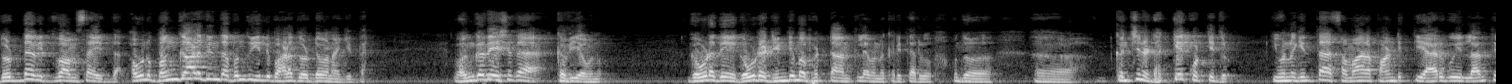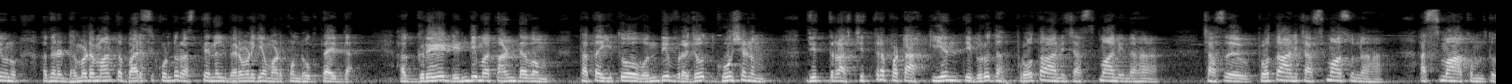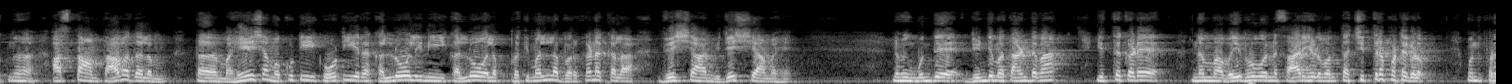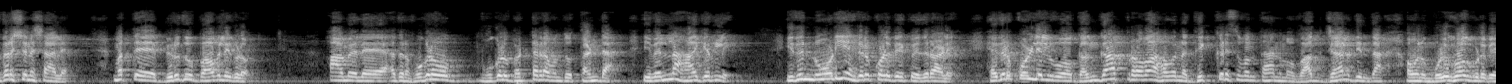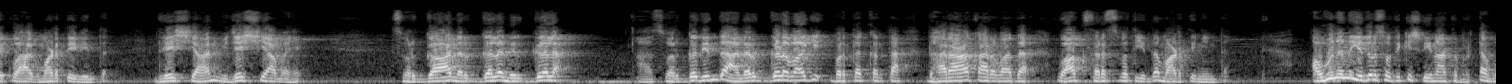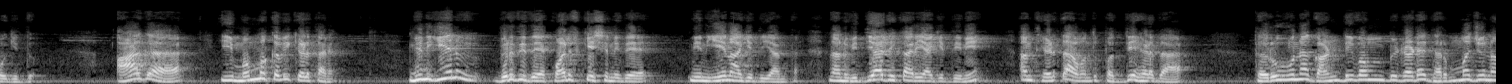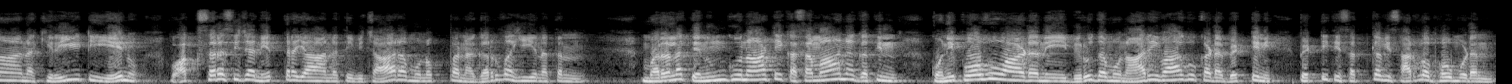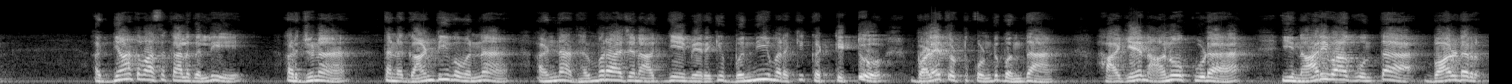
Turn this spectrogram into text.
ದೊಡ್ಡ ವಿದ್ವಾಂಸ ಇದ್ದ. ಅವನು ಬಂಗಾಳದಿಂದ ಬಂದು ಇಲ್ಲಿ ಬಹಳ ದೊಡ್ಡವನಾಗಿದ್ದ. ವಂಗದೇಶದ ಕವಿ ಅವನು. ಗೌಡದೇ, ಗೌಡ ಡಿಂಡಿಮ ಭಟ್ಟ ಅಂತಲೇ ಅವನು ಕರೀತಾರು. ಒಂದು ಕಂಚಿನ ಢಕ್ಕೆ ಕೊಟ್ಟಿದ್ರು. ಇವನಿಗಿಂತ ಸಮಾನ ಪಾಂಡಿತ್ಯ ಯಾರಿಗೂ ಇಲ್ಲ ಅಂತ ಇವನು ಅದನ್ನು ಢಮಢಮ ಅಂತ ಬಾರಿಸಿಕೊಂಡು ರಸ್ತೆಯಲ್ಲಿ ಮೆರವಣಿಗೆ ಮಾಡ್ಕೊಂಡು ಹೋಗ್ತಾ ಇದ್ದ. ಅಗ್ರೇ ಡಿಂಡಿಮ ತಾಂಡವಂ ತತ ಇತೋ ಒಂದಿವ್ ರಜೋದ್ಘೋಷಣಂ ಚಿತ್ರ ಚಿತ್ರಪಟ ಕಿಯಂತಿ ವಿರುದ್ಧ ಪ್ರೋತಾನಿ ಚಸ್ಮಾನಿನಃ ಪ್ರೋತಾನಿ ಚಸ್ಮಾಸುನಃ ಅಸ್ಮಾಕಂ ತುತ್ನ ಅಸ್ತಾಂ ತಾವದಲಂ ತ ಮಹೇಶ ಮಕುಟಿ ಕೋಟೀರ ಕಲ್ಲೋಲಿನಿ ಕಲ್ಲೋಲ ಪ್ರತಿಮಲ್ಲ ಬರ್ಕಣಕಲ ದ್ವೇಷ್ಯಾನ್ ವಿಜೇಷ್ಯಾಮಹೆ. ನಮಗೆ ಮುಂದೆ ಡಿಂಡಿಮ ತಾಂಡವ, ಇತ್ತ ಕಡೆ ನಮ್ಮ ವೈಭವವನ್ನು ಸಾರಿ ಹೇಳುವಂಥ ಚಿತ್ರಪಟಗಳು, ಒಂದು ಪ್ರದರ್ಶನ ಶಾಲೆ, ಮತ್ತೆ ಬಿರುದು ಬಾವಲಿಗಳು, ಆಮೇಲೆ ಅದರ ಹೊಗಳು ಹೊಗಳು ಭಟ್ಟರ ಒಂದು ತಂಡ, ಇವೆಲ್ಲ ಹಾಗಿರಲಿ. ಇದನ್ನ ನೋಡಿಯೇ ಹೆದರ್ಕೊಳ್ಬೇಕು ಎದುರಾಳಿ. ಹೆದರ್ಕೊಳ್ಳಿಲ್ವೋ ಗಂಗಾ ಪ್ರವಾಹವನ್ನು ಧಿಕ್ಕರಿಸುವಂತಹ ನಮ್ಮ ವಾಗ್ಜಾನದಿಂದ ಅವನು ಮುಳುಗೋಗ್ಬಿಡಬೇಕು, ಹಾಗೆ ಮಾಡ್ತೀವಿ ಅಂತ. ದ್ವೇಷ್ಯಾನ್ ವಿಜೇಶ್ಯಾಮಹೆ ಸ್ವರ್ಗ ನರ್ಗಲ ನಿರ್ಗಲ. ಆ ಸ್ವರ್ಗದಿಂದ ಅನರ್ಗಳವಾಗಿ ಬರ್ತಕ್ಕಂಥ ಧಾರಾಕಾರವಾದ ವಾಕ್ ಸರಸ್ವತಿಯಿಂದ ಮಾಡ್ತೀನಿ ಅಂತ. ಅವನನ್ನು ಎದುರಿಸೋದಕ್ಕೆ ಶ್ರೀನಾಥ ಭಟ್ಟ ಹೋಗಿದ್ದು. ಆಗ ಈ ಮೊಮ್ಮ ಕವಿ ಕೇಳ್ತಾನೆ ನಿನಗೇನು ಬಿರಿದಿದೆ ಕ್ವಾಲಿಫಿಕೇಶನ್ ಇದೆ, ನೀನು ಏನಾಗಿದ್ದೀಯಾ ಅಂತ. ನಾನು ವಿದ್ಯಾಧಿಕಾರಿಯಾಗಿದ್ದೀನಿ ಅಂತ ಹೇಳ್ತಾ ಒಂದು ಪದ್ಯ ಹೇಳ್ದ, ತರುವುನ ಗಾಂಡಿವಂ ಬಿಡಡೆ ಧರ್ಮಜುನಾನ ಕಿರೀಟಿ ಏನು, ವಾಕ್ಸರಸಿಜ ನೇತ್ರಯಾನತಿ ವಿಚಾರ ಮುನೊಪ್ಪನ ಗರ್ವಹೀನತನ್. ಮರಲ ತೆನುಂಗುನಾಟಿ ಕಸಮಾನ ಗತಿನ್ ವಾಡನಿ ಬಿರುದಮು ನಾರಿವಾಗು ಕಡ ಬೆಟ್ಟಿನಿ ಪೆಟ್ಟಿತಿ ಸತ್ಕವಿ ಸಾರ್ವಭೌಮುಡನ್. ಅಜ್ಞಾತವಾಸ ಕಾಲದಲ್ಲಿ ಅರ್ಜುನ ತನ್ನ ಗಾಂಡೀವವನ್ನ ಅಣ್ಣ ಧರ್ಮರಾಜನ ಆಜ್ಞೆಯ ಮೇರೆಗೆ ಬನ್ನಿ ಮರಕ್ಕೆ ಕಟ್ಟಿಟ್ಟು ಬಳೆ ತೊಟ್ಟುಕೊಂಡು ಬಂದ. ಹಾಗೆ ನಾನು ಕೂಡ ಈ ನಾರಿವಾಗು ಅಂತ ಬಾರ್ಡರ್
